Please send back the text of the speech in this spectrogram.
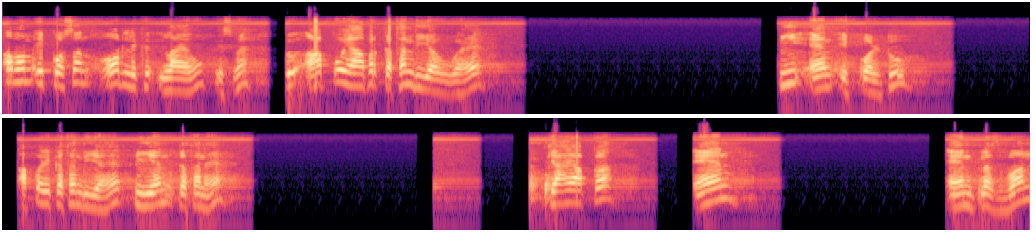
अब हम एक क्वेश्चन और लिख लाया हूँ इसमें। तो आपको यहाँ पर कथन दिया हुआ है। पी एन इक्वल टू आपको एक कथन दिया है पी एन कथन है। क्या है आपका? N n plus one,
